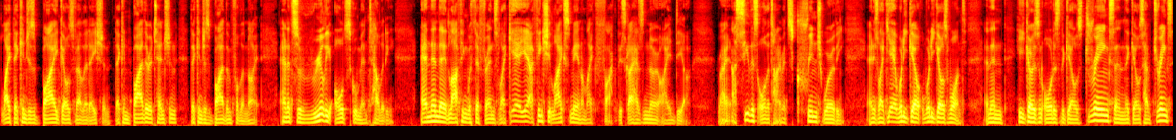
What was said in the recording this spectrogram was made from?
like they can just buy girls' validation. They can buy their attention, they can just buy them for the night. And it's a really old school mentality. And then they're laughing with their friends, like, yeah, yeah, I think she likes me. And I'm like, fuck, this guy has no idea. Right? I see this all the time. It's cringe worthy and he's like, "Yeah, what do you girl, what do you girls want?" And then he goes and orders the girls drinks, and the girls have drinks.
